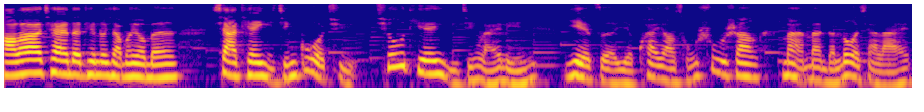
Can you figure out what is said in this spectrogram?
好了，亲爱的听众小朋友们，夏天已经过去，秋天已经来临，叶子也快要从树上慢慢的落下来。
